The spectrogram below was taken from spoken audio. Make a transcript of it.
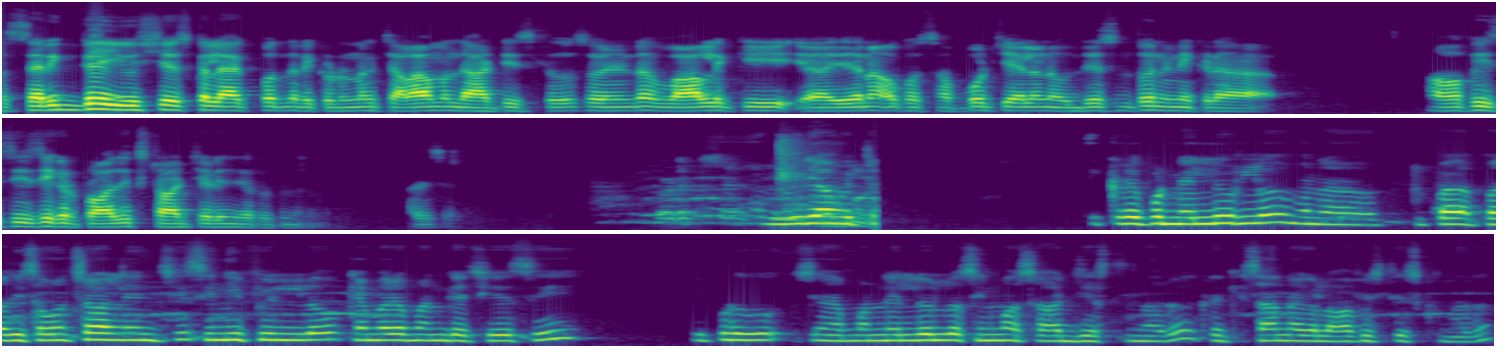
సరిగ్గా యూజ్ చేసుకోలేకపోతున్నారు ఇక్కడ ఉన్న చాలామంది ఆర్టిస్టులు సో ఏంటంటే వాళ్ళకి ఏదైనా ఒక సపోర్ట్ చేయాలనే ఉద్దేశంతో నేను ఇక్కడ ఆఫీస్ తీసి ఇక్కడ ప్రాజెక్ట్ స్టార్ట్ చేయడం జరుగుతుంది. అది సార్. మీడియా ఇక్కడ ఇప్పుడు నెల్లూరులో మన ప- పది సంవత్సరాల నుంచి సినీ ఫీల్డ్లో కెమెరామెన్గా చేసి ఇప్పుడు మన నెల్లూరులో సినిమా స్టార్ట్ చేస్తున్నారు. ఇక్కడ కిసాన్ నగర్లో ఆఫీస్ తీసుకున్నారు.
